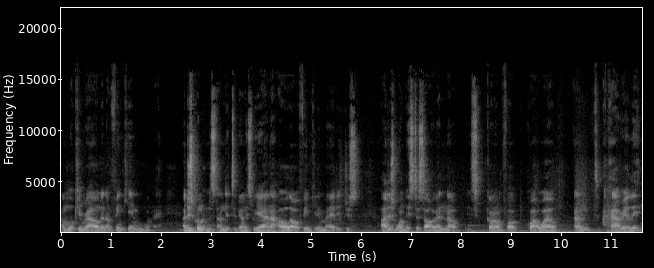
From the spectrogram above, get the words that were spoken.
I'm looking around and I'm thinking. I just couldn't understand it, to be honest with you. And I, all I was thinking in my head is just I just want this to sort of end now. It's gone on for quite a while, and I can't really,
